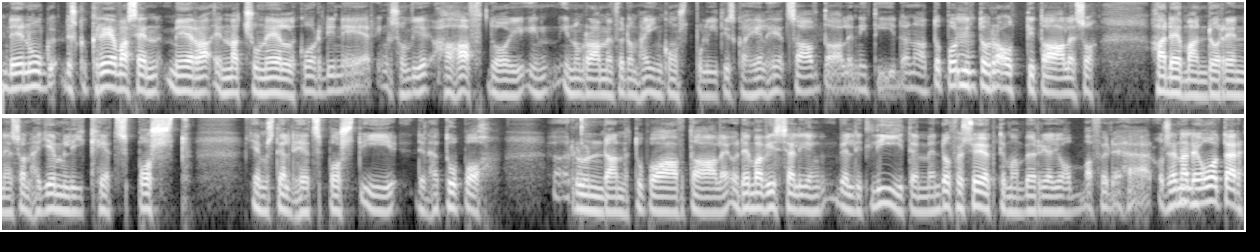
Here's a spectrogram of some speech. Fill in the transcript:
det, är nog, det skulle krävas en mera en nationell koordinering som vi har haft då in, inom ramen för de här inkomstpolitiska helhetsavtalen i tiderna. Då på mm. 1980-talet så hade man då redan en sån här jämlikhetspost, jämställdhetspost i den här Tupo rundan på avtalet och den var visserligen väldigt liten men då försökte man börja jobba för det här. Och sen har det mm. åter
